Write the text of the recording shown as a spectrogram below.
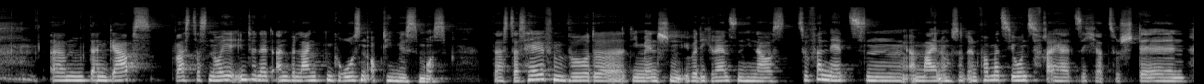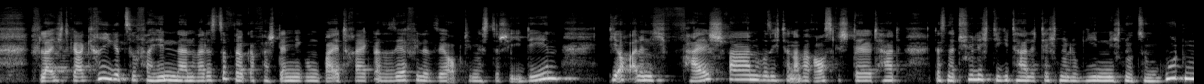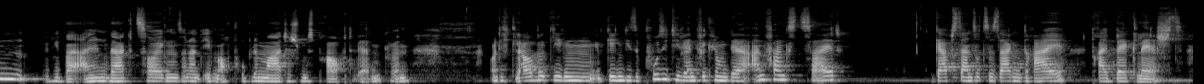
ähm, dann gab's, was das neue Internet anbelangt, einen großen Optimismus dass das helfen würde, die Menschen über die Grenzen hinaus zu vernetzen, Meinungs- und Informationsfreiheit sicherzustellen, vielleicht gar Kriege zu verhindern, weil es zur Völkerverständigung beiträgt. Also sehr viele sehr optimistische Ideen, die auch alle nicht falsch waren, wo sich dann aber herausgestellt hat, dass natürlich digitale Technologien nicht nur zum Guten, wie bei allen Werkzeugen, sondern eben auch problematisch missbraucht werden können. Und ich glaube, gegen, gegen diese positive Entwicklung der Anfangszeit gab es dann sozusagen drei, drei Backlashs.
